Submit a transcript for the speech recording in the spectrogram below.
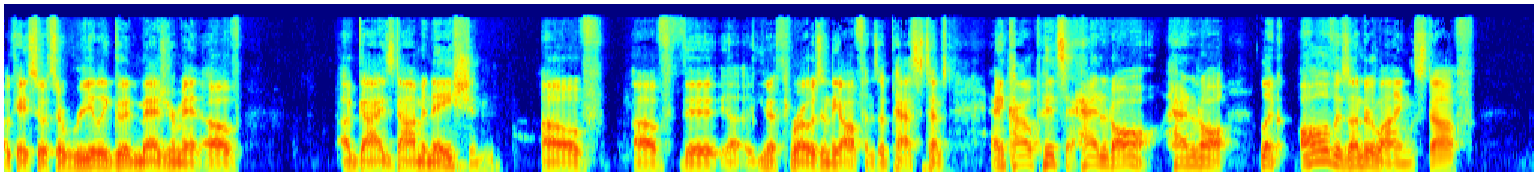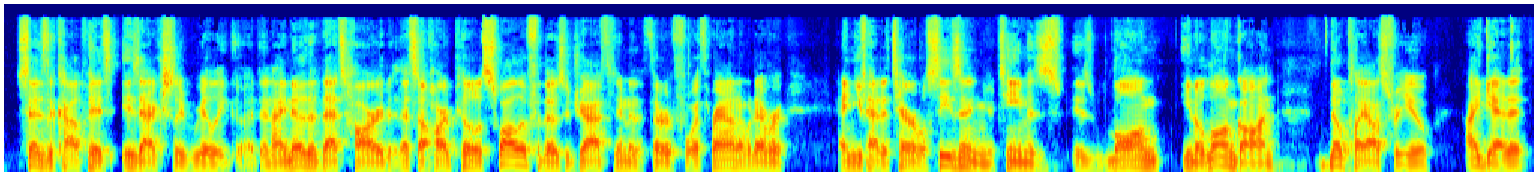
Okay, so it's a really good measurement of a guy's domination of of the uh, you know throws in the offense of pass attempts. And Kyle Pitts had it all, had it all. Look, all of his underlying stuff says that Kyle Pitts is actually really good. And I know that that's hard. That's a hard pill to swallow for those who drafted him in the third, fourth round or whatever. And you've had a terrible season and your team is is long, you know, long gone. No playoffs for you. I get it.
